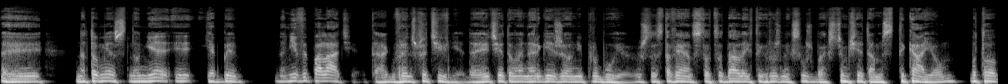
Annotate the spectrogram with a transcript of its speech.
Yy, natomiast no nie, yy, jakby no nie wypalacie, tak? Wręcz przeciwnie, dajecie tą energię, że oni próbują. Już zostawiając to, co dalej w tych różnych służbach, z czym się tam stykają, bo to,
